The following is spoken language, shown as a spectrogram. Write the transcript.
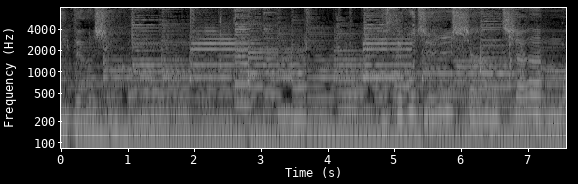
你的身后。似乎只想沉默。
